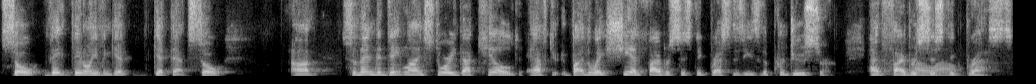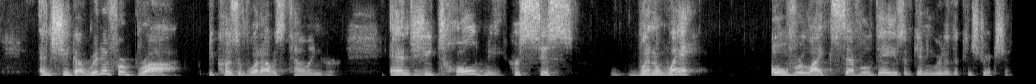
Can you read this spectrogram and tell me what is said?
So they, they don't even get, get that. So, uh, so then the Dateline story got killed after, by the way, she had fibrocystic breast disease. The producer had fibrocystic oh, wow. breasts and she got rid of her bra because of what I was telling her. And mm-hmm. she told me her cysts went away over like several days of getting rid of the constriction.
